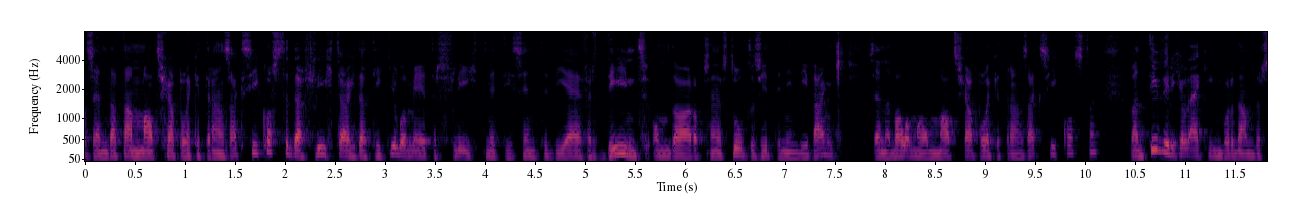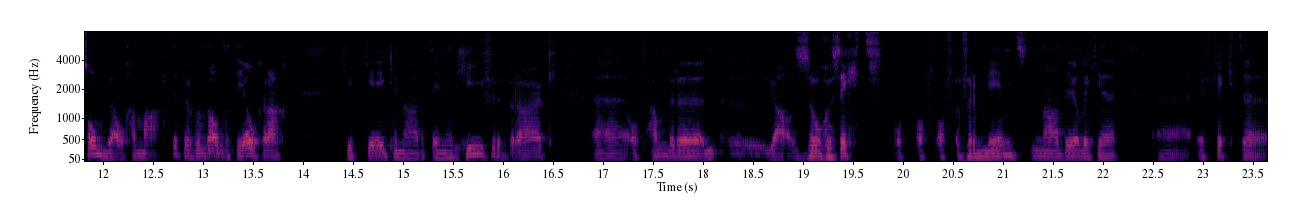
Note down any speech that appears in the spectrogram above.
zijn dat dan maatschappelijke transactiekosten? Dat vliegtuig dat die kilometers vliegt met die centen die hij verdient om daar op zijn stoel te zitten in die bank, zijn dat allemaal maatschappelijke transactiekosten? Want die vergelijking wordt andersom wel gemaakt. Hè. Er wordt mm -hmm. altijd heel graag gekeken naar het energieverbruik uh, of andere, uh, ja, zogezegd of, of, of vermeend nadelige uh, effecten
